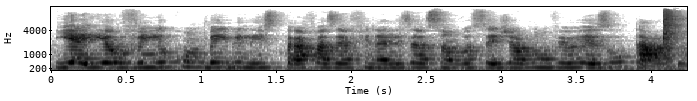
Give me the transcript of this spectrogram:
e aí eu venho com o Babyliss para fazer a finalização, vocês já vão ver o resultado.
